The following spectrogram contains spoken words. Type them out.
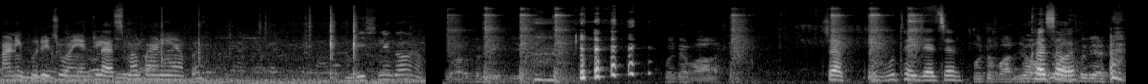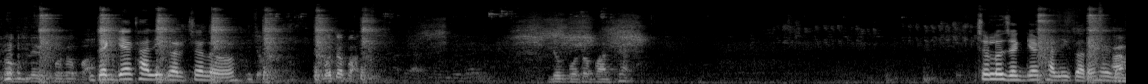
પાણીપુરી જો અહીંયા ગ્લાસમાં પાણી આપે. વીસને કહો ને. ચાલ ઊભું થઈ જાય ચાલ. ખસ હવે. જગ્યા ખાલી કર ચલો. ફોટો પાડ. જો ફોટો પાડ છે ચલો જગ્યા ખાલી કરો ગયા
